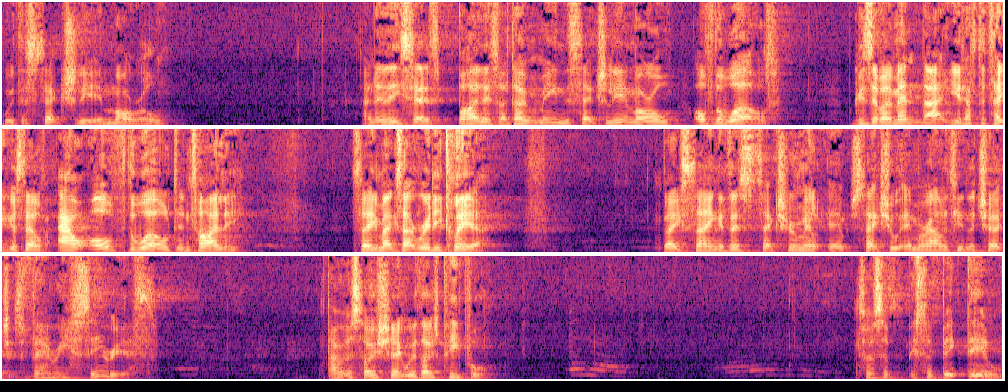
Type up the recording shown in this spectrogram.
with the sexually immoral. And then he says, By this I don't mean the sexually immoral of the world. Because if I meant that, you'd have to take yourself out of the world entirely. So he makes that really clear. But he's saying if there's sexual, sexual immorality in the church, it's very serious. Don't associate with those people. So it's a, it's a big deal.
